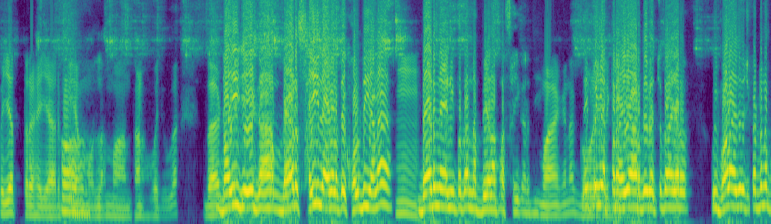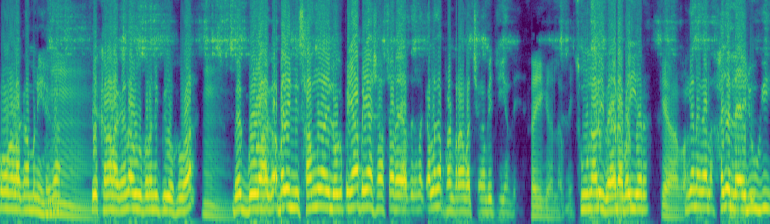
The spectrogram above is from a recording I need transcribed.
75000 ਰੁਪਇਆ ਮੁੱਲ ਆ, ਮਾਨ ਤਾਨ ਹੋ ਜਾਊਗਾ। ਬੈਡ ਬਾਈ ਜੇ ਗਾਂ ਬੈੜ ਸਹੀ ਲੈਵਲ ਤੇ ਖੁੱਲਦੀ ਆ ਨਾ ਬੈੜ ਨੇ ਨਹੀਂ ਪਤਾ 90 ਵਾਲਾ ਪਾਸਾ ਹੀ ਕਰਦੀ। ਮੈਂ ਕਹਿੰਦਾ ਨਹੀਂ ਗੋਲੇ 75000 ਦੇ ਵਿੱਚ ਤਾਂ ਯਾਰ ਕੋਈ ਬਾਹਲਾ ਇਹਦੇ ਵਿੱਚ ਕੱਢਣ ਪਾਉਣ ਵਾਲਾ ਕੰਮ ਨਹੀਂ ਹੈਗਾ। ਵੇਖਣ ਵਾਲਾ ਕਹਿੰਦਾ ਉਹ ਪਤਾ ਨਹੀਂ ਕੋਈ ਉਹ ਆ ਵੇ ਗੋਲਾ ਬਾਈ ਇੰਨੀ ਸਾਹਮਣੇ ਵਾਲੇ ਲੋਕ 50 50 60 ਹਜ਼ਾਰ ਤੱਕ ਕੱਲਾਂ ਫੰਡਰਾਂ ਬੱਚੀਆਂ ਵੇਚੀ ਜਾਂਦੇ। ਸਹੀ ਗੱਲ ਆ ਬਈ। ਸੂਣ ਵਾਲੀ ਬੈੜ ਆ ਬਾਈ ਯਾਰ। ਕੀ ਬਾਤ ਠੀਕ ਹੈ ਨਾ ਗੱਲ? ਹਜੇ ਲੈ ਜੂਗੀ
